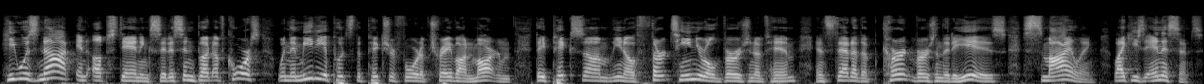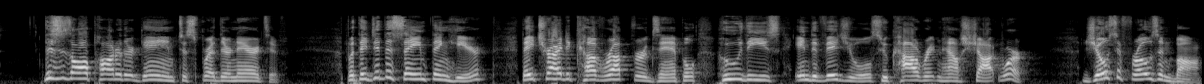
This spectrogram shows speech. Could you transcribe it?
he was not an upstanding citizen, but of course, when the media puts the picture forward of Trayvon Martin, they pick some, you know, 13 year old version of him instead of the current version that he is, smiling, like he's innocent. This is all part of their game to spread their narrative. But they did the same thing here. They tried to cover up, for example, who these individuals who Kyle Rittenhouse shot were. Joseph Rosenbaum.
